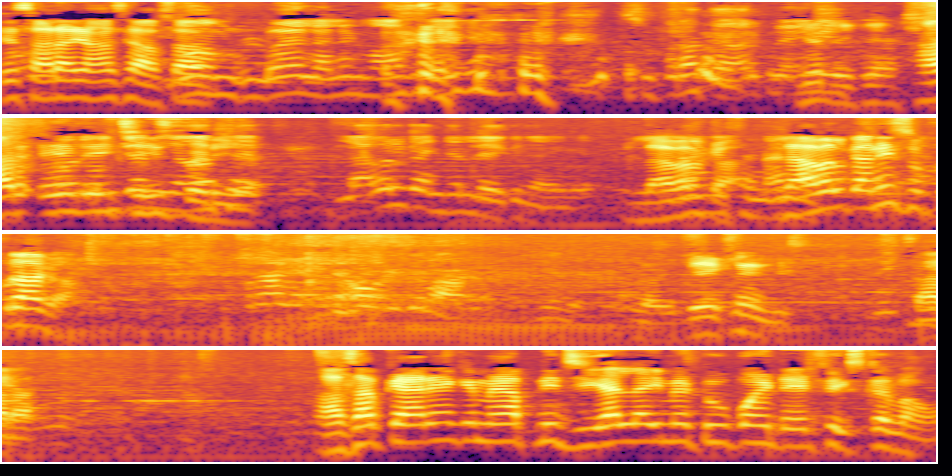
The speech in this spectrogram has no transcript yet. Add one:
ये सारा यहाँ से आप साहब सुपरा तैयार ये देखिए हर एक एक चीज़ पड़ी है। लेवल का इंजन लेके जाएँगे। लेवल का। लेवल का नहीं सुपरा का। देख लें जी। सारा। आप साहब कह रहे हैं कि मैं अपनी जीएलआई में 2.8 फिक्स करवाऊं।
